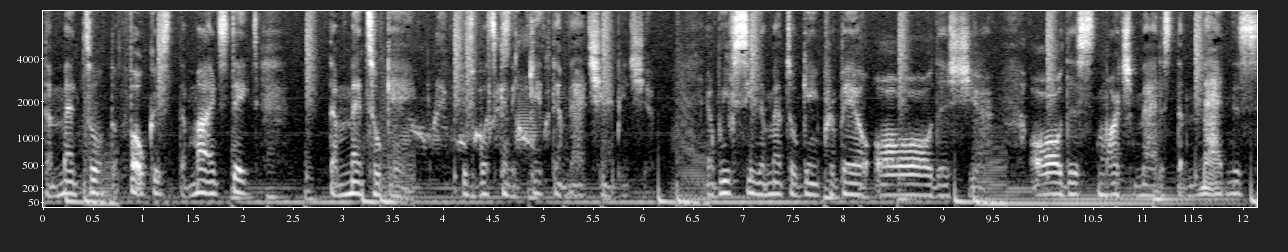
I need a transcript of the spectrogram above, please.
the mental, the focus, the mind state, the mental game is what's going to get them that championship. And we've seen the mental game prevail all this year, all this March Madness. The madness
